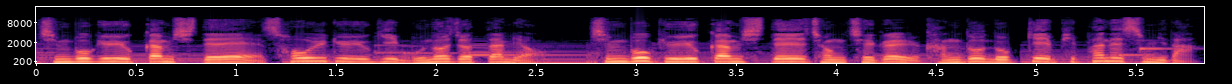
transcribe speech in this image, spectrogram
진보교육감 시대에 서울교육이 무너졌다며 진보교육감 시대의 정책을 강도 높게 비판했습니다.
